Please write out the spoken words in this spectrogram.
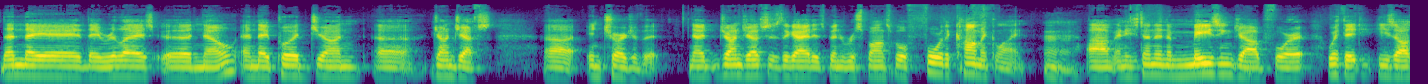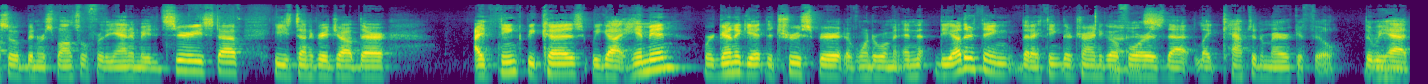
Then they they realized uh, no, and they put John uh, John Jeffs uh, in charge of it. Now, John Jeffs is the guy that's been responsible for the comic line, um, and he's done an amazing job for it. With it, he's also been responsible for the animated series stuff. He's done a great job there. I think because we got him in, we're gonna get the true spirit of Wonder Woman. And the other thing that I think they're trying to go for is that like Captain America feel that we had,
